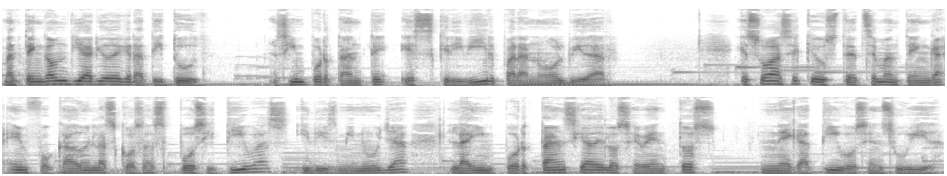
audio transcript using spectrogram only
Mantenga un diario de gratitud. Es importante escribir para no olvidar. Eso hace que usted se mantenga enfocado en las cosas positivas y disminuya la importancia de los eventos negativos en su vida.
